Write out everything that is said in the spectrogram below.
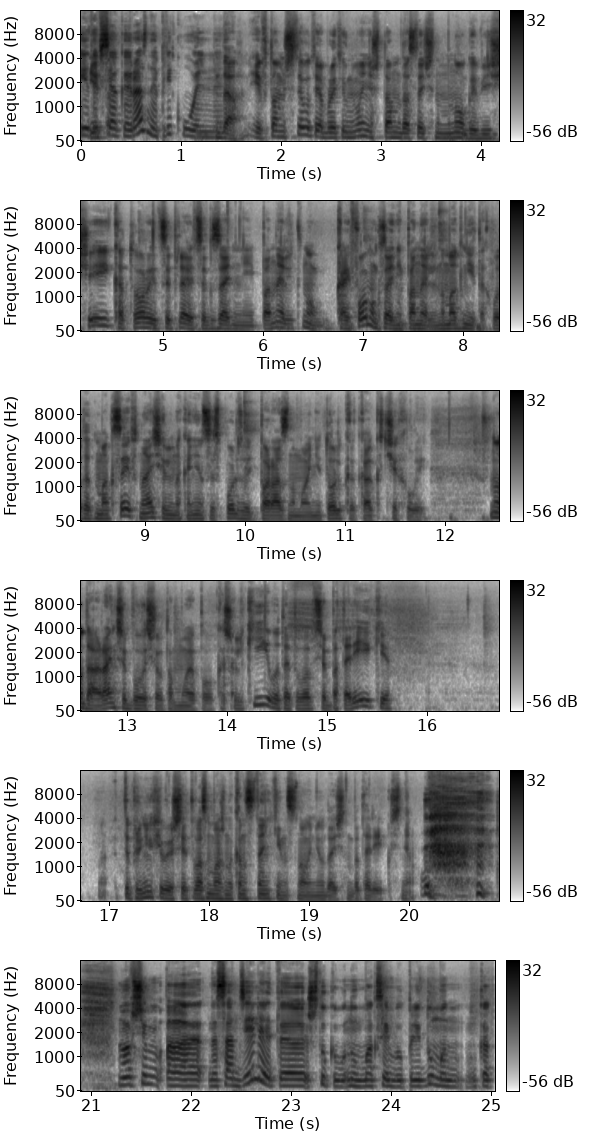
И это и всякое это... разное прикольное. Да, и в том числе вот я обратил внимание, что там достаточно много вещей, которые цепляются к задней панели, ну, к айфону, к задней панели на магнитах. Вот этот MagSafe начали наконец использовать по-разному, а не только как чехлы. Ну да, раньше было еще там у Apple кошельки, вот это вот все батарейки. Ты принюхиваешься, это, возможно, Константин снова неудачно батарейку снял. Ну, в общем, а, на самом деле, эта штука, ну, Максей был придуман как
